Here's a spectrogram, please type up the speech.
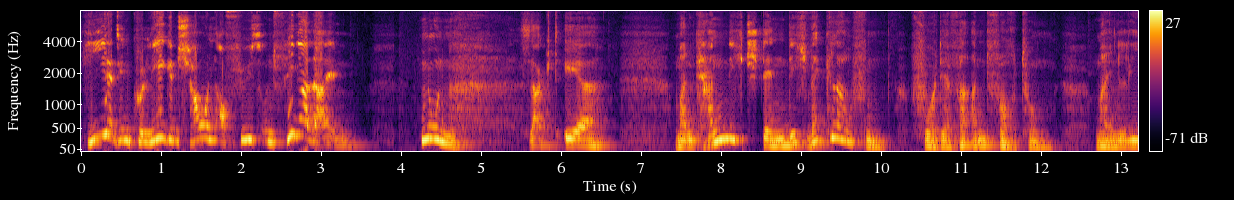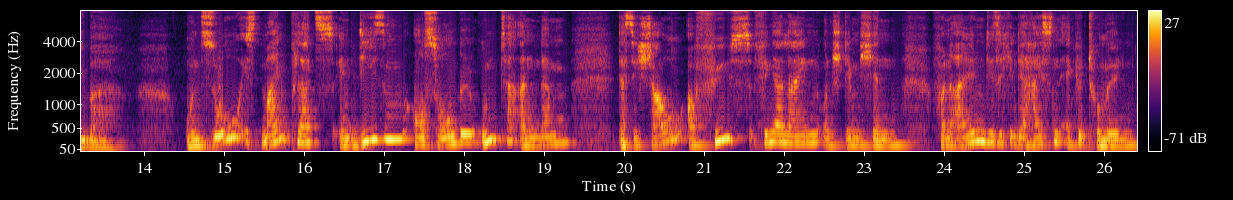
hier den Kollegen schauen auf Füß und Fingerlein? Nun, sagt er, man kann nicht ständig weglaufen vor der Verantwortung, mein Lieber. Und so ist mein Platz in diesem Ensemble unter anderem dass ich schau auf Füß, Fingerlein und Stimmchen von allen, die sich in der heißen Ecke tummeln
